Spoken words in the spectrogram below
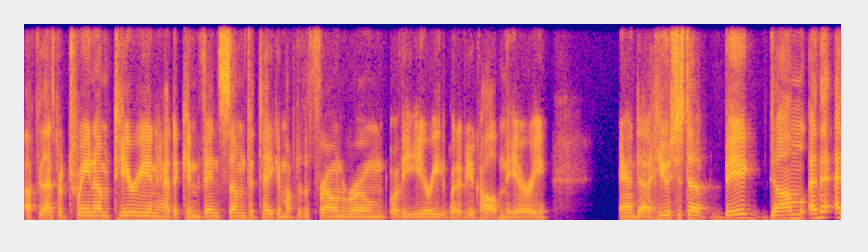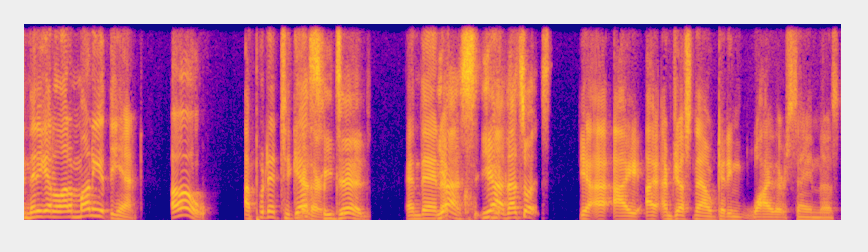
a few lines between them. Tyrion had to convince him to take him up to the throne room or the Eyrie, whatever you call them, the Eyrie. And uh, he was just a big dumb, and then and then he got a lot of money at the end. Oh, I'm putting it together. Yes, he did. And then yes, uh, yeah, that's what. Yeah, I, I I'm just now getting why they're saying this.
